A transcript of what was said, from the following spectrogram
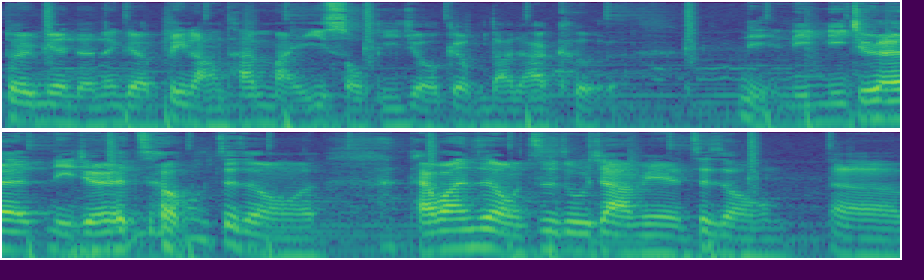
对面的那个槟榔摊买一手啤酒给我们大家喝了。你你你觉得你觉得这种这种台湾这种制度下面这种呃，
